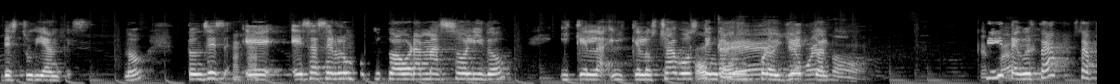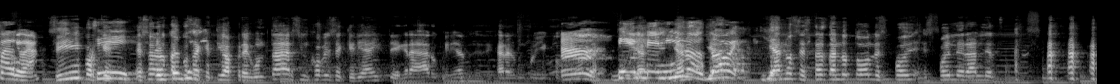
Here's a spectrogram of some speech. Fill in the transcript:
de estudiantes, ¿no? Entonces, eh, es hacerlo un poquito ahora más sólido y que, la, y que los chavos tengan un proyecto. ¿Sí? ¿Te gusta? Está padre, ¿va? Sí, porque eso era otra cosa que te iba a preguntar, si un joven se quería integrar o quería dejar algún proyecto. Ah, bienvenidos, ya, ya, ya, nos estás dando todo el spoiler alert.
